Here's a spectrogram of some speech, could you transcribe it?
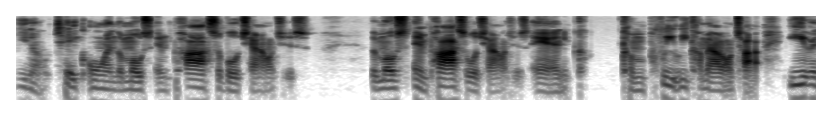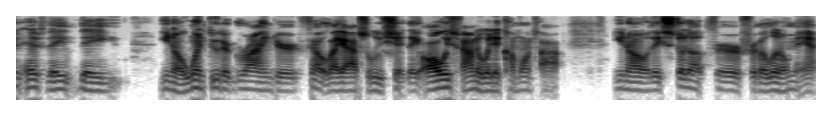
you know take on the most impossible challenges the most impossible challenges and c- completely come out on top. Even if they they you know went through the grinder felt like absolute shit they always found a way to come on top. You know they stood up for for the little man.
